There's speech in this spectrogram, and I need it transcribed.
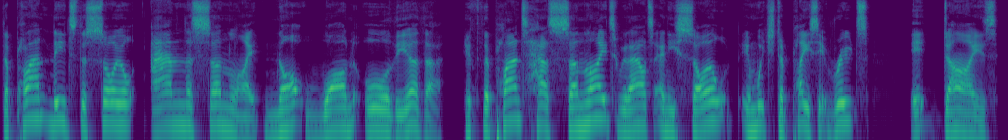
The plant needs the soil and the sunlight, not one or the other. If the plant has sunlight without any soil in which to place its roots, it dies.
